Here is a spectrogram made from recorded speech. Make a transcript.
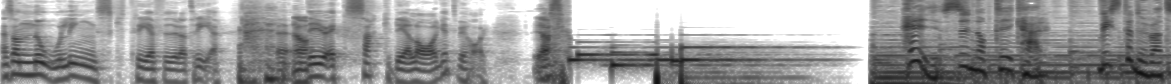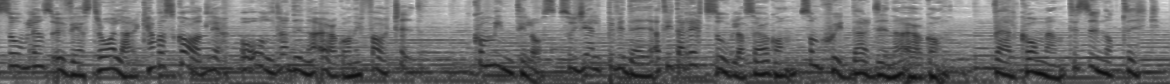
En sån Norlingsk 3-4-3. Eh, ja. Det är ju exakt det laget vi har. Ja. Alltså. Hej, Synoptik här. Visste du att solens UV-strålar kan vara skadliga och åldra dina ögon i förtid? Kom in till oss så hjälper vi dig att hitta rätt solglasögon som skyddar dina ögon. Välkommen till Synoptik.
